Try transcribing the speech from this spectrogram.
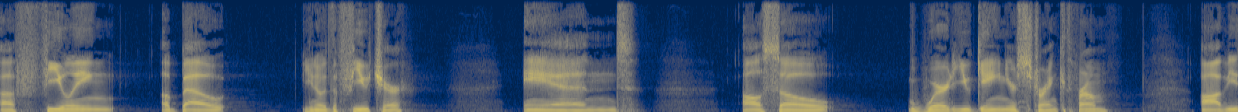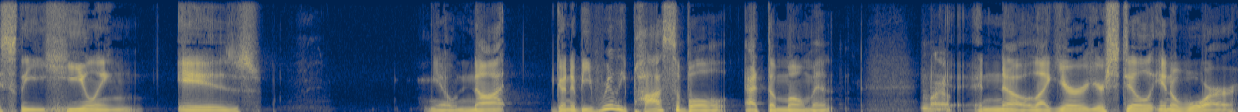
uh, feeling about you know the future, and also where do you gain your strength from? Obviously, healing is you know not going to be really possible at the moment Wow. Uh, no, like you're you're still in a war.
